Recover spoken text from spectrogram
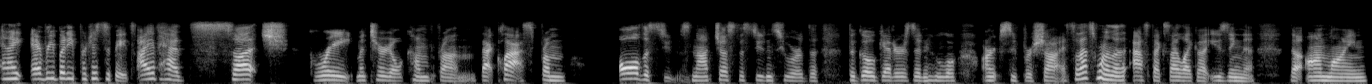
And I, everybody participates. I've had such great material come from that class from all the students, not just the students who are the, the go-getters and who aren't super shy. So that's one of the aspects I like about using the, the online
